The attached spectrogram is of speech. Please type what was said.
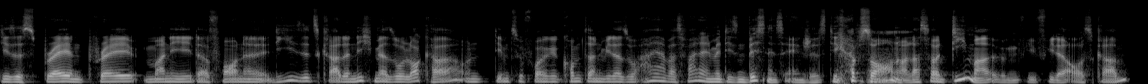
dieses Spray and Pray Money da vorne, die sitzt gerade nicht mehr so locker und demzufolge kommt dann wieder so, ah ja, was war denn mit diesen Business Angels? Die gab es doch auch mhm. noch. Lass doch die mal irgendwie wieder ausgraben.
